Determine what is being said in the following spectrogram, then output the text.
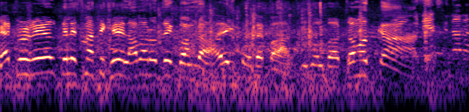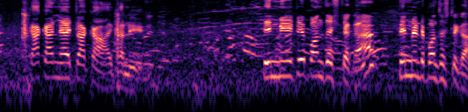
মেট্রো রেল, তেলেসমাতি খেল, আবারও দেখব আমরা। এই তো ব্যাপার, কি বলব, চমৎকার। কাকা নেয় টাকা এখানে। তিন মিনিটে পঞ্চাশ টাকা হ্যাঁ? তিন মিনিটে পঞ্চাশ টাকা।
